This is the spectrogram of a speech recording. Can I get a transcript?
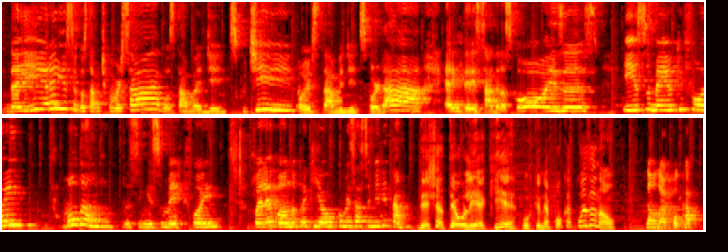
Daí era isso, eu gostava de conversar, gostava de discutir, gostava de discordar, era interessada nas coisas. E isso meio que foi moldando, assim, isso meio que foi, foi levando para que eu começasse a militar. Deixa até eu ler aqui, porque não é pouca coisa não. Não, não é pouca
